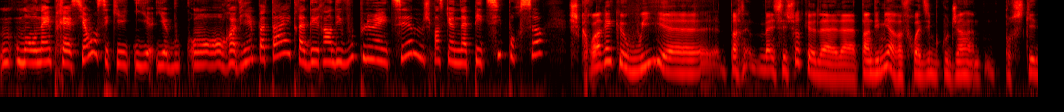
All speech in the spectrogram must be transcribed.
mon impression, c'est qu'on revient peut-être à des rendez-vous plus intimes. Je pense qu'il y a un appétit pour ça. Je croirais que oui. Euh, ben, c'est sûr que la, pandémie a refroidi beaucoup de gens pour ce qui est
